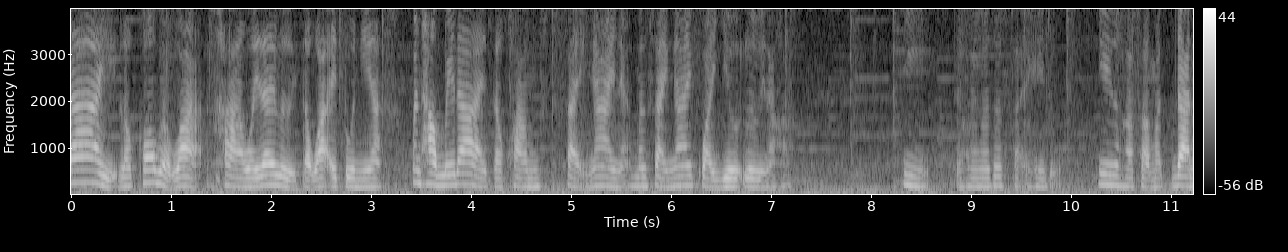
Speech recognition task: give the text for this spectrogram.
ได้แล้วก็แบบว่าคาไว้ได้เลย แต่ว่าไอ้ตัวเนี้ย มันทำไม่ได้ แต่ความใส่ง่ายเนี่ยมันใส่ง่ายกว่าเยอะเลยนะคะ นี่เดี๋ยวพี่ก็จะใส่ให้ดู นี่นะคะสามารถดัน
